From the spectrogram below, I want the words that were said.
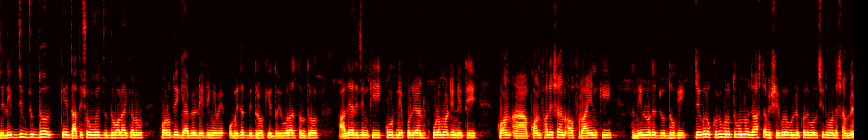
যে লিপজিক যুদ্ধকে জাতিসংঘের যুদ্ধ বলা হয় কেন? করতে গ্যাবেল ডেটিং এমে অভিজাত বিদ্রোহ কি দৈব রাজতন্ত্র, আলিয়া রিজিন কি, কোড নেপোলিয়ান, পোড়োমাটির নীতি, কন কনফারেশন অফ রাইন কি, নীল নদের যুদ্ধ কি, যেগুলো খুবই গুরুত্বপূর্ণ জাস্ট আমি সেগুলো উল্লেখ করে বলছি তোমাদের সামনে।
